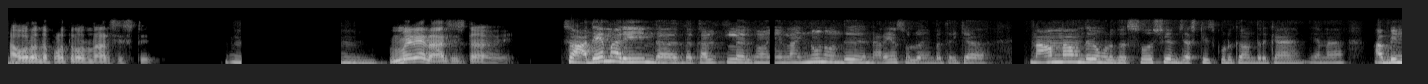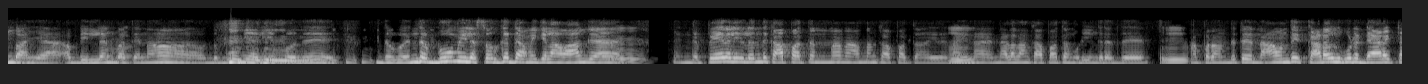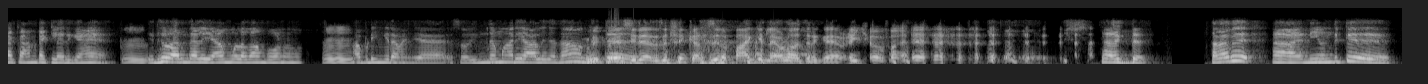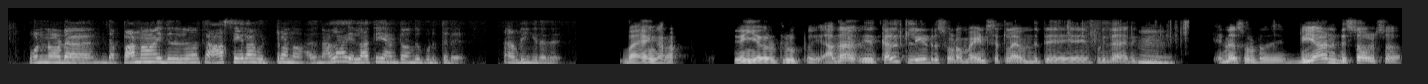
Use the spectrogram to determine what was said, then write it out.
அவர் அந்த படத்துல ஒரு நார்சிஸ்ட் உண்மையிலே நார்சிஸ்ட் தான் அவன். ஸோ அதே மாதிரி இந்த இந்த கல்ட்டில் இருக்கவங்க எல்லாம் இன்னொன்று வந்து நிறைய சொல்லுவேன் பத்திரிக்கா. நான் தான் வந்து உங்களுக்கு சோஷியல் ஜஸ்டிஸ் கொடுக்க வந்திருக்கேன். ஏன்னா அப்படின்பாங்க அப்படி இல்லைன்னு. பார்த்தேன்னா இந்த பூமி அழிய போகுது. இந்த இந்த பூமியில சொர்க்கத்தை அமைக்கலாம் வாங்க. இந்த பேரழிவுல இருந்து காப்பாத்தணும்னா நான் தான் காப்பாத்தேன் என்னால தான் காப்பாத்த முடியுங்கிறது. அப்புறம் வந்துட்டு நான் வந்து கடவுள் கூட டைரக்டா கான்டாக்ட்ல இருக்கேன். எதுவா இருந்தாலும் ஏன் மூல தான் போகணும். அப்படிங்கிறவங்க. சோ இந்த மாதிரி ஆளுங்க தான் பேசிட்டே இருந்துட்டு கடைசியில பாக்கெட்ல எவ்வளவு வச்சிருக்க. கரெக்ட் அதாவது நீ வந்துட்டு உன்னோட இந்த பணம் இது இதுக்கு ஆசையெல்லாம் விட்டுறணும். அதனால எல்லாத்தையும் என்கிட்ட வந்து கொடுத்துரு அப்படிங்கிறது. பயங்கரம். இவங்க ஒரு ட்ரூப் அதான் கல்ட் லீடர்ஸோட மைண்ட் செட்லாம் வந்துட்டு இப்படிதான் இருக்கு. என்ன சொல்றது? பியாண்ட் திஸ் ஆல்சோ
